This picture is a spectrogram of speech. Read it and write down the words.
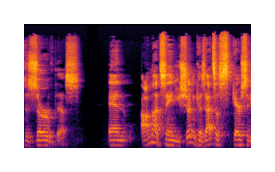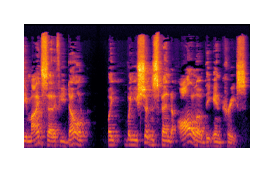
deserved this. And I'm not saying you shouldn't because that's a scarcity mindset if you don't, but but you shouldn't spend all of the increase.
